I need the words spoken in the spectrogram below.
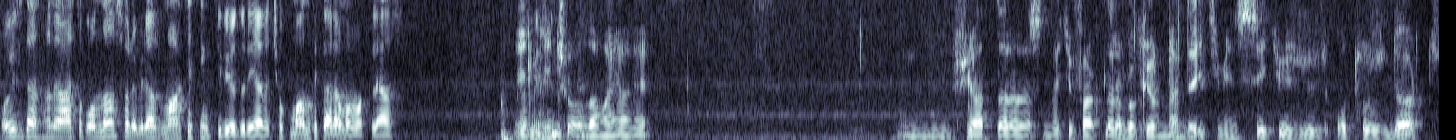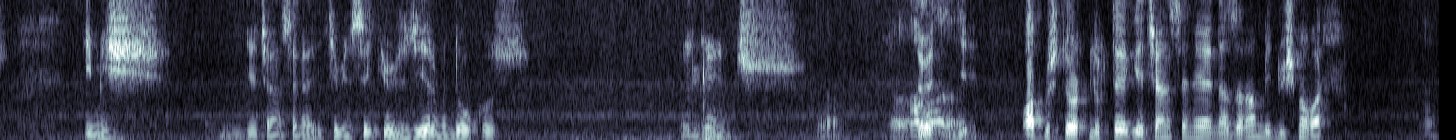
O yüzden hani artık ondan sonra biraz marketing giriyordur yani çok mantık aramamak lazım. İlginç oldu ama yani hmm, fiyatlar arasındaki farklara bakıyorum ben de 2834 imiş geçen sene 2829 İlginç. Ama Evet 64'lükte geçen seneye nazaran bir düşme var. Evet.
